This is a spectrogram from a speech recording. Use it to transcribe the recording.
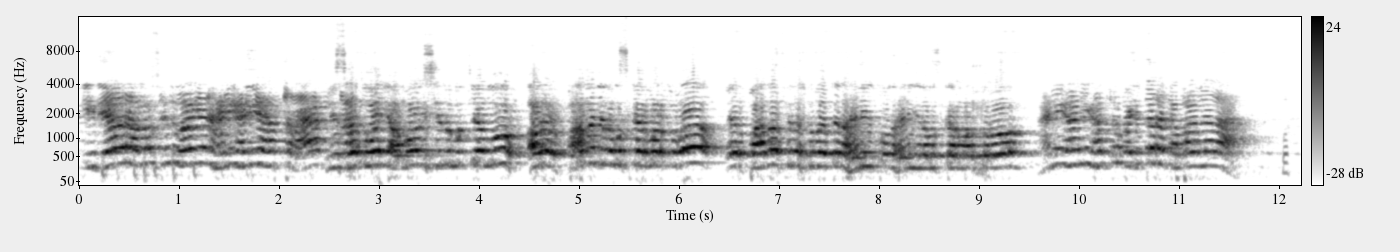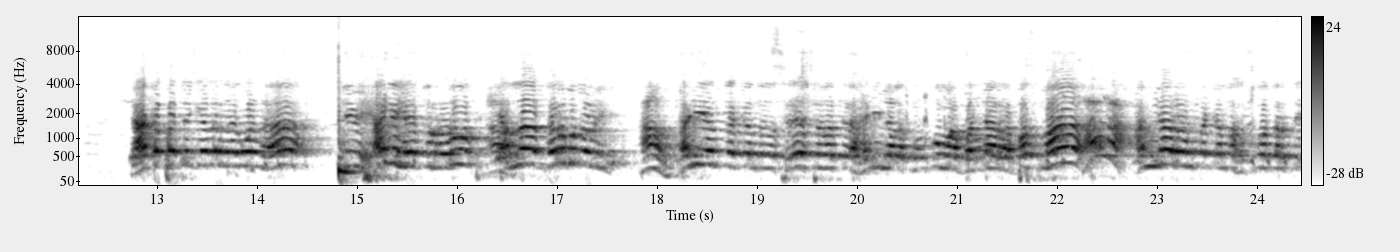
ಈ ದೇವರ ಅಮರ್ಸಿದ ಹೋಗಿ ಹಣಿ ಹಣಿಗೆ ಹಚ್ತಾರ ಈ ಸತ್ ಹೋಗಿ ಅಮೋಘಿಸಿದ ಮುತ್ತೆಂದು ಅವ್ರ ಪಾದಕ್ಕೆ ನಮಸ್ಕಾರ ಮಾಡ್ತಾರೋ? ಏನ್ ಪಾದ ಶ್ರೇಷ್ಠ ಬರ್ತೇನೆ ಹಣಿ ಹಣಿಗೆ ನಮಸ್ಕಾರ ಮಾಡ್ತಾರೋ? ಹಣಿ ಹಣಿಗೆ ಹತ್ರ ಬಡಿತಾರ ಕಪಾಲ ಯಾಕಪ್ಪ ನಾಗವಣ್ಣ ನೀವು ಹೇಗೆ ಹೇಳ್ತಿರೋರು ಎಲ್ಲಾ ಧರ್ಮದವರಿಗೆ. ಹಣಿ ಅಂತಕ್ಕಂಥ ಶ್ರೇಷ್ಠವತ್ತ ಹಣಿ ಮೇಲೆ ಕುಂಕುಮ ಭಂಡಾರ ಭಸ್ಮ. ಅಂಗಾರ ಅಂತಕ್ಕಂಥ ಹಚ್ಕೋತಾರತೆ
